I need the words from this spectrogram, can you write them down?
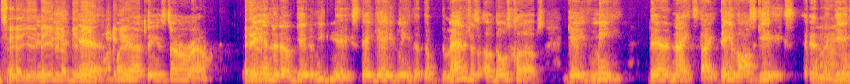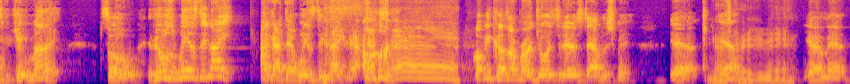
So they ended up giving yeah, funny how things turn around. They, they ended up giving me gigs. They gave me the, the, the, managers of those clubs gave me their nights. Like they lost gigs, and wow. the gigs became mine. So if it was a Wednesday night, I got that Wednesday night now. All because I brought George to their establishment. Yeah. That's yeah. crazy, man. Yeah, man.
